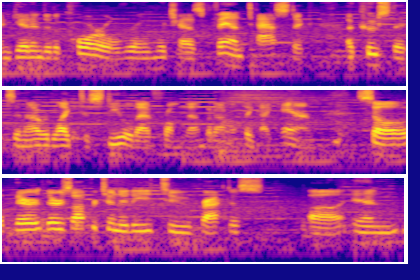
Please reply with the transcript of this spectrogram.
and get into the choral room, which has fantastic acoustics, and I would like to steal that from them, but I don't think I can. So there, there's opportunity to practice uh, in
